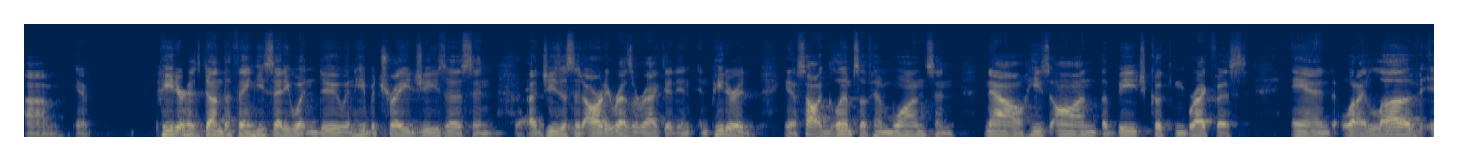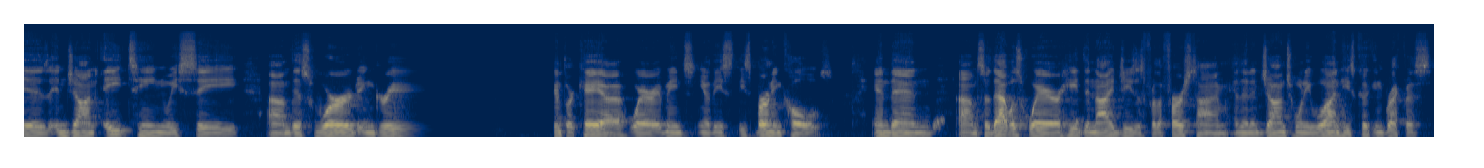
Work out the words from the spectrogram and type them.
um, you know, Peter has done the thing he said he wouldn't do, and he betrayed Jesus, and uh, Jesus had already resurrected, and, and Peter had, you know, saw a glimpse of him once, and now he's on the beach cooking breakfast. And what I love is in John 18 we see um, this word in Greek, anthrakia, where it means you know these these burning coals. And then, um, so that was where he denied Jesus for the first time. And then in John 21, he's cooking breakfast,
